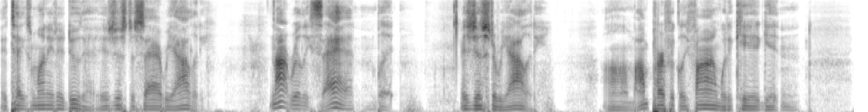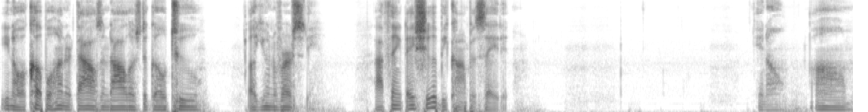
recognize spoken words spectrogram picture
it takes money to do that. It's just a sad reality. Not really sad, but it's just a reality. Um, I'm perfectly fine with a kid getting, you know, a couple hundred thousand dollars to go to a university. I think they should be compensated you know. Um,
